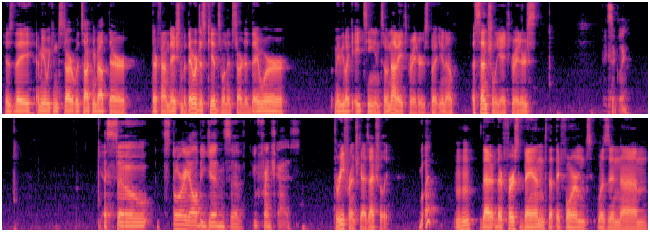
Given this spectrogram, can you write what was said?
because they, I mean, we can start with talking about their their foundation, but they were just kids when it started. They were maybe like 18, so not eighth graders, but you know, essentially eighth graders. Basically. Yes, so the story all begins of two French guys. Three French guys, actually. What? Mm-hmm. Their their first band that they formed was in um,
